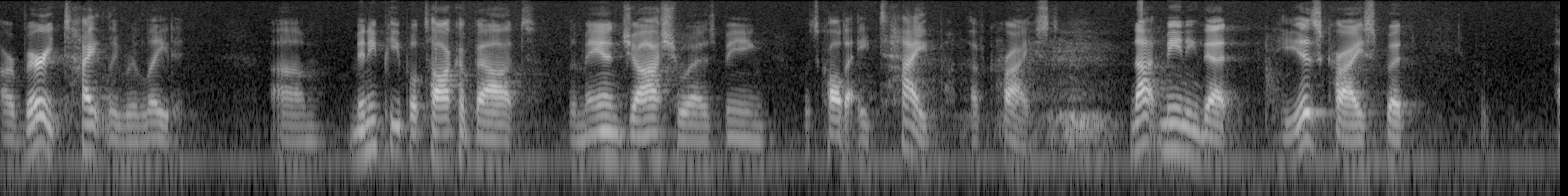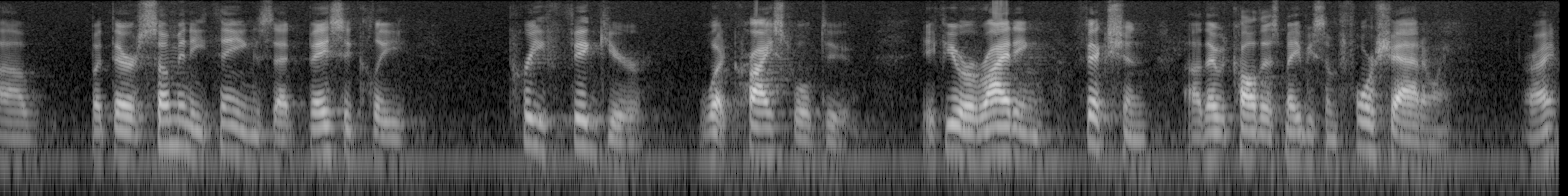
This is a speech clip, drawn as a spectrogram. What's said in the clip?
are very tightly related. Um, many people talk about the man Joshua as being what's called a type of Christ. Not meaning that he is Christ, but uh, but there are so many things that basically prefigure what Christ will do. If you were writing fiction, uh, they would call this maybe some foreshadowing, right?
